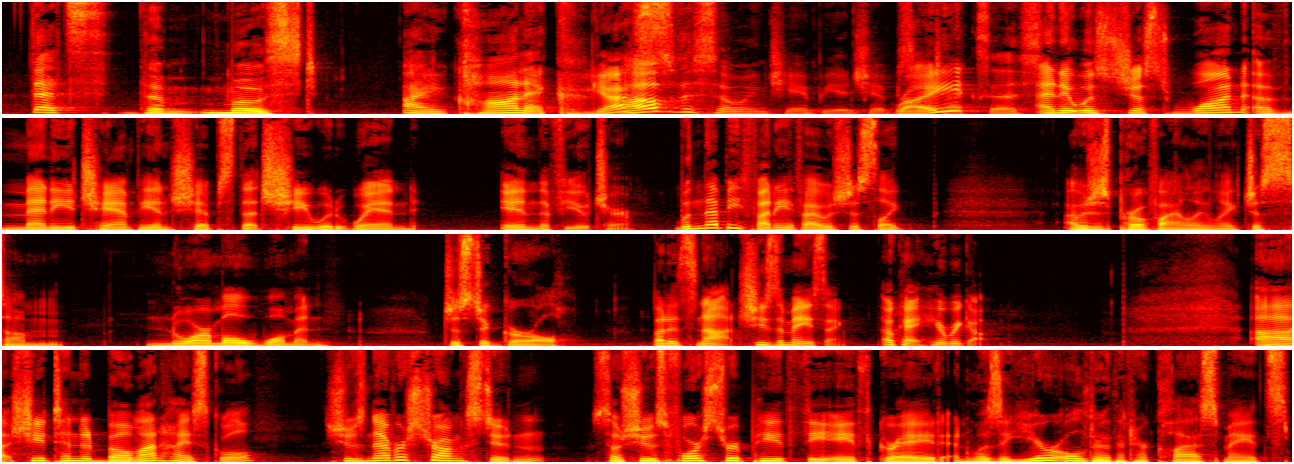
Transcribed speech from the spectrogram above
That's the most iconic Yes. of the sewing championships right? in Texas. And it was just one of many championships that she would win in the future. Wouldn't that be funny if I was just like, I was just profiling like just some normal woman, just a girl, but it's not. She's amazing. Okay, here we go. Uh, she attended Beaumont High School. She was never a strong student, so she was forced to repeat the eighth grade and was a year older than her classmates.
